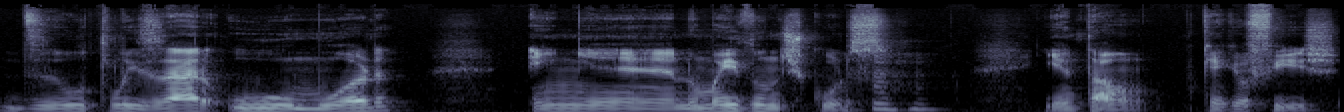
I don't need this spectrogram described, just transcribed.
de utilizar o humor em, eh, no meio de um discurso. E então, o que é que eu fiz?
